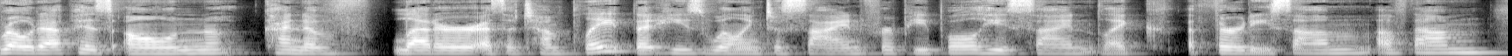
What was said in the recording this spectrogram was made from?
wrote up his own kind of letter as a template that he's willing to sign for people. He's signed like 30 some of them.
